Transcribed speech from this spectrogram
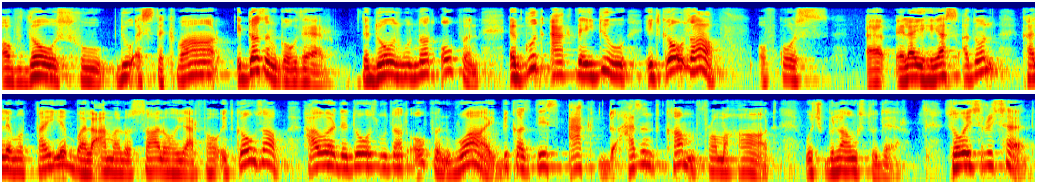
of those who do istikbar, it doesn't go there. The doors will not open. A good act they do, it goes up. Of course, إليه يسعد الكلم الطيب والعمل الصالح يرفعه. It goes up. However, the doors would not open. Why? Because this act hasn't come from a heart which belongs to there. So it's returned.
